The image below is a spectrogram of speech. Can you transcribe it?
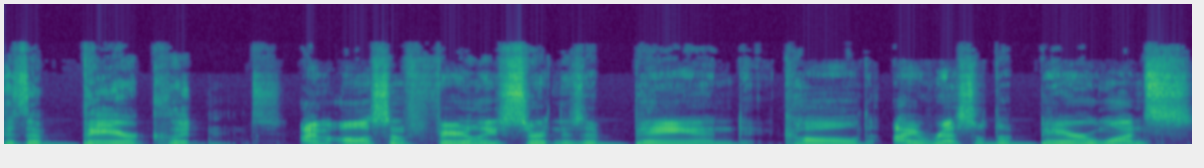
because a bear couldn't. I'm also fairly certain there's a band called I Wrestled a Bear Once.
